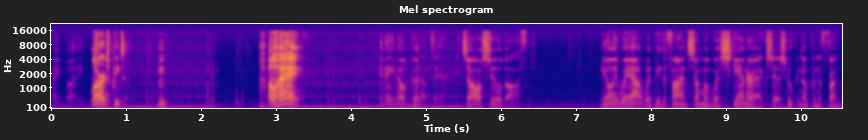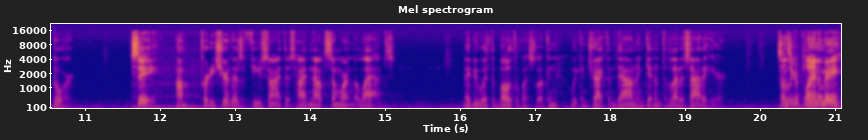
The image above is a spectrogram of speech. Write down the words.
Hey, buddy. Large pizza. Hmm? Oh, hey! It ain't no good up there. It's all sealed off. The only way out would be to find someone with scanner access who can open the front door. See. I'm pretty sure there's a few scientists hiding out somewhere in the labs. Maybe with the both of us looking, we can track them down and get them to let us out of here. Sounds like a plan to me.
